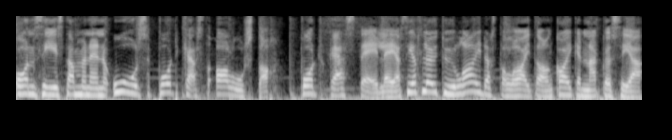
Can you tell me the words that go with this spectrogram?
on siis tämmönen uusi podcast-alusta podcasteille ja sieltä löytyy laidasta laitaan kaiken näköisiä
